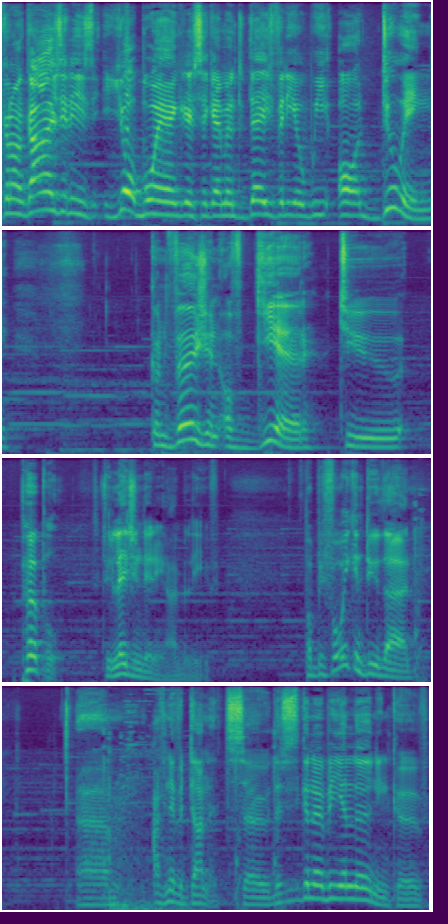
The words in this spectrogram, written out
going on guys? It is your boy Angry again. In today's video we are doing conversion of gear to purple, to legendary I believe. But before we can do that, um, I've never done it. So this is going to be a learning curve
